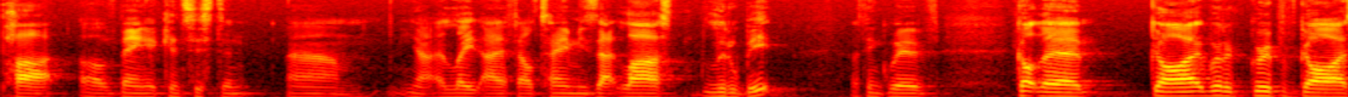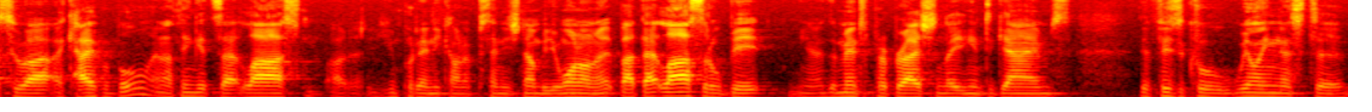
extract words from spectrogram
part of being a consistent, um, you know, elite AFL team is that last little bit. I think we've got the guy, we've got a group of guys who are, are, capable, and I think it's that last. You can put any kind of percentage number you want on it, but that last little bit, you know, the mental preparation leading into games, the physical willingness to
